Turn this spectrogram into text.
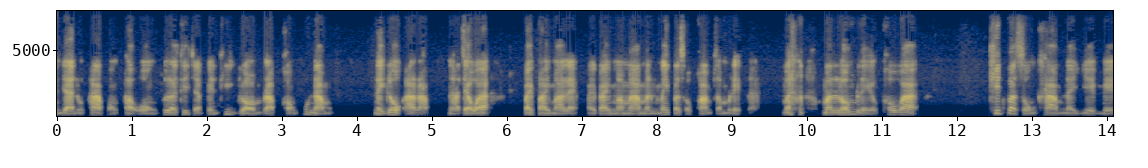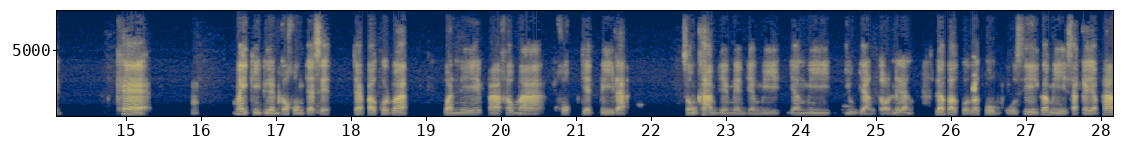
นยานุภาพของพระองค์ เพื่อที่จะเป็นที่ยอมรับของผู้นำในโลกอาหรับนะแต่ว่าไปไปมาแล้วไปไปมามามันไม่ประสบความสำเร็จนะมันมันล้มเหลว เพราะว่าคิดว่าสงครามในเยเมน แค่ไม่กี่เดือนก็คงจะเสร็จ แต่ปรากฏว่าวันนี้ปาเข้ามาหกเจ็ดปีละ สงครามเยเมนยังมียังมีอยู่อย่างต่อเนื่อง แล้วปรากฏว่ากลุ่มฮูซี่ก็มีศักยภาพ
